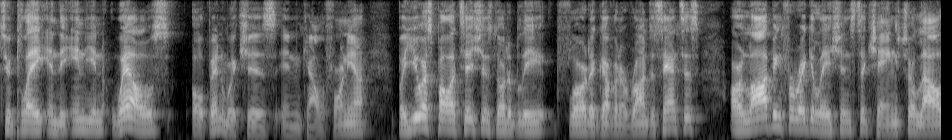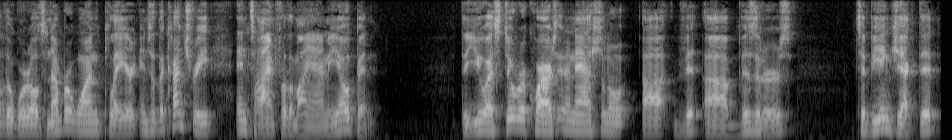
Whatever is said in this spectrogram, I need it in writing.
to play in the Indian Wells Open, which is in California. But U.S. politicians, notably Florida Governor Ron DeSantis, are lobbying for regulations to change to allow the world's number one player into the country in time for the Miami Open. The U.S. still requires international uh, vi- uh, visitors to be injected,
